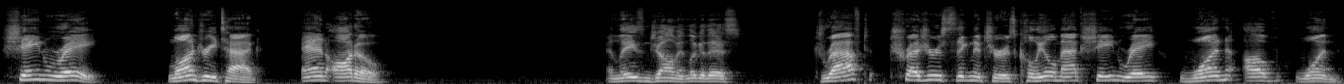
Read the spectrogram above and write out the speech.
Shane Ray, laundry tag, and auto. And ladies and gentlemen, look at this. Draft Treasure Signatures, Khalil Mack, Shane Ray, one of one.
